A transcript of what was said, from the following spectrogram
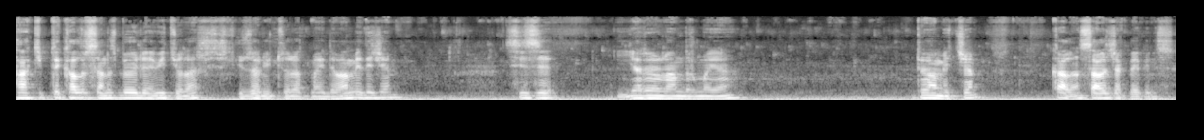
Takipte kalırsanız böyle videolar, güzel videolar atmaya devam edeceğim. Sizi yararlandırmaya devam edeceğim. Kalın, sağlıcakla hepiniz.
